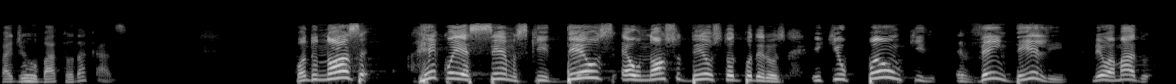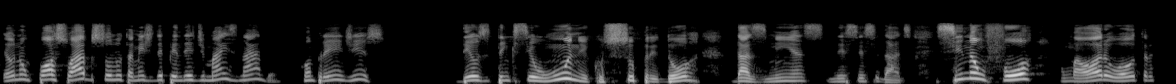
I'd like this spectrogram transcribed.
vai derrubar toda a casa. Quando nós reconhecemos que Deus é o nosso Deus Todo-Poderoso e que o pão que vem dele, meu amado, eu não posso absolutamente depender de mais nada. Compreende isso? Deus tem que ser o único supridor das minhas necessidades. Se não for, uma hora ou outra,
